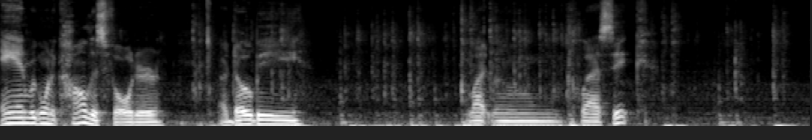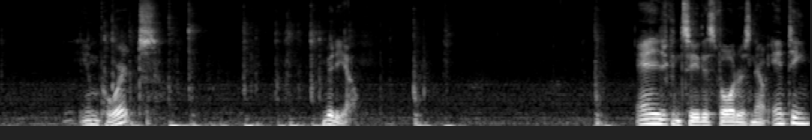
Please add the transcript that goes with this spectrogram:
And we're going to call this folder Adobe Lightroom Classic import video. And you can see this folder is now empty.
